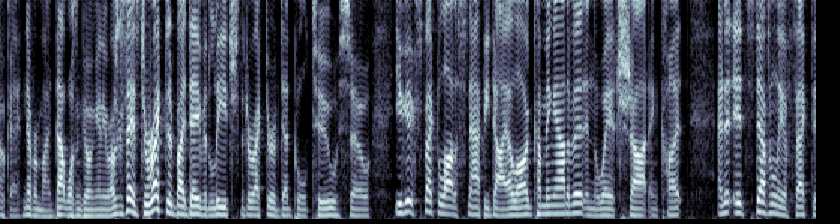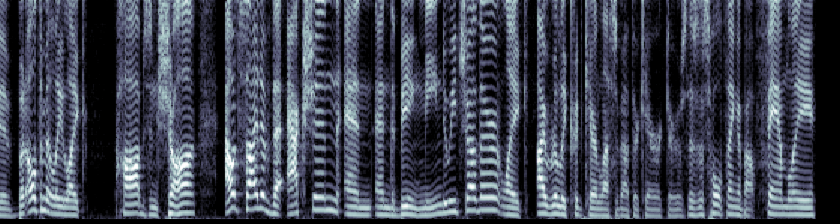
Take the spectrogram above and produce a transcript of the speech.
Okay, never mind. That wasn't going anywhere. I was gonna say it's directed by David Leitch, the director of Deadpool 2. So you can expect a lot of snappy dialogue coming out of it and the way it's shot and cut, and it, it's definitely effective. But ultimately, like Hobbs and Shaw, outside of the action and and the being mean to each other, like I really could care less about their characters. There's this whole thing about family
